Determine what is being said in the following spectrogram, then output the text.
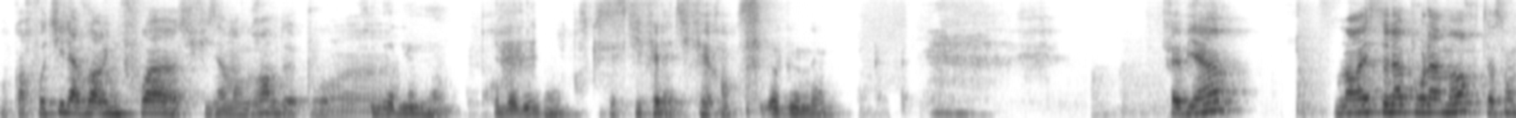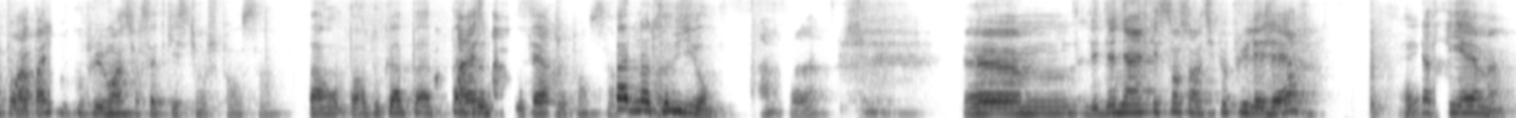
Encore faut-il avoir une foi suffisamment grande pour... Euh, probablement. Probablement. Parce que c'est ce qui fait la différence. Probablement. Très bien. On en reste là pour la mort. De toute façon, on ne pourra pas aller beaucoup plus loin sur cette question, je pense. Hein. en, tout cas, pas, de, notre, je pense. Hein. Pas de notre vivant. Hein, euh, les dernières questions sont un petit peu plus légères. Quatrième,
